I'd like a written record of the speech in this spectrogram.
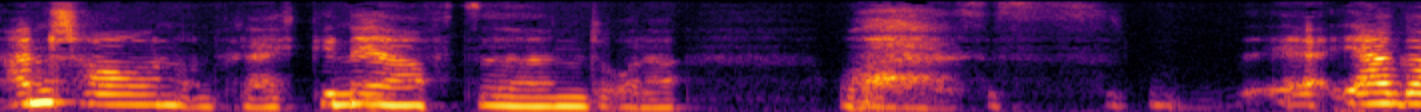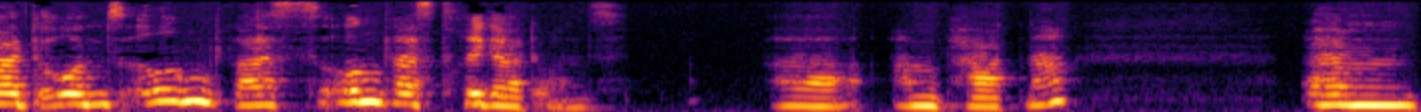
anschauen und vielleicht genervt sind oder oh, es ist, er ärgert uns, irgendwas, irgendwas triggert uns äh, am Partner, ähm,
